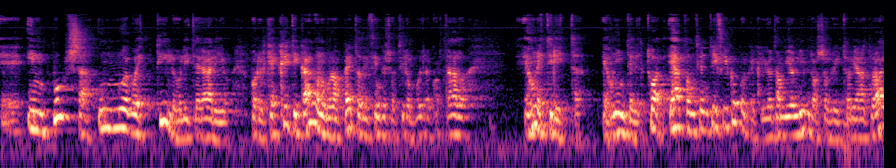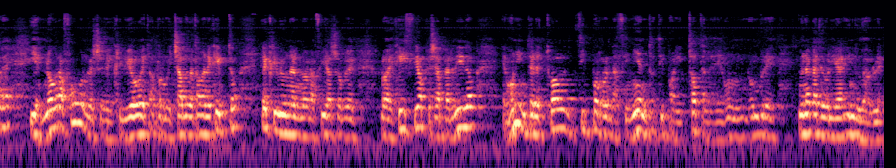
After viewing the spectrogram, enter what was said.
eh, impulsa un nuevo estilo literario, por el que es criticado en algunos aspectos, dicen que su estilo es muy recortado. Es un estilista, es un intelectual, es hasta un científico porque escribió también libros sobre historias naturales y etnógrafo porque se escribió, aprovechando que estaba en Egipto, escribió una etnografía sobre los egipcios que se ha perdido, es un intelectual tipo renacimiento, tipo Aristóteles, es un hombre de una categoría indudable.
